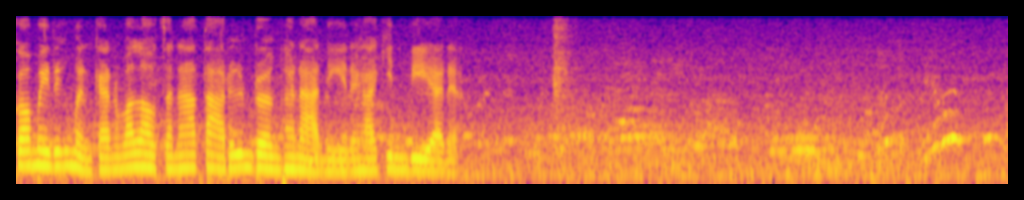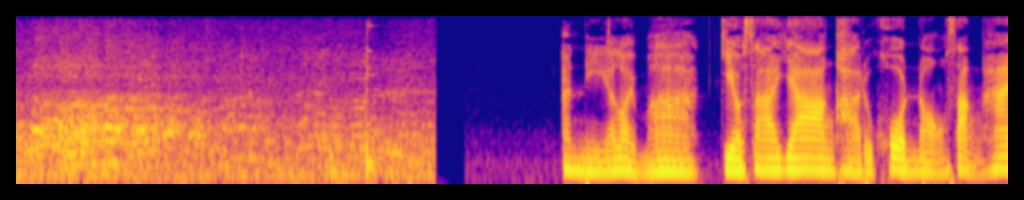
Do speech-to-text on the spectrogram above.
ก็ไม่นึกเหมือนกันว่าเราจะหน้าตารื่นเริงขนาดนี้นะคะ กินเบียร์เนี่ย อันนี้อร่อยมาก เกี๊ยวซาย่างค่ะทุกคนน้องสั่งให้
